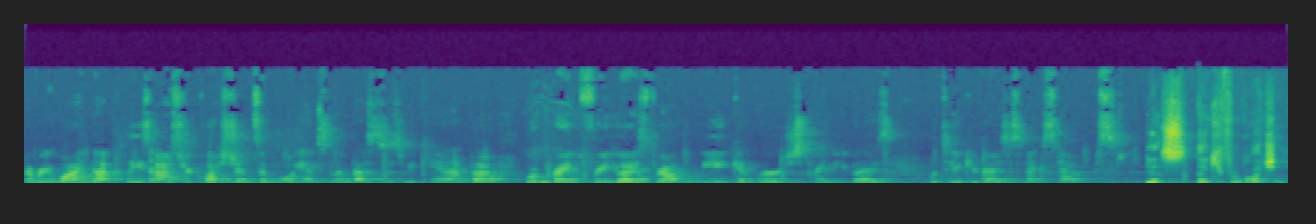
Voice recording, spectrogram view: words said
and rewind that? Please ask your questions, and we'll answer them best as we can. But we're praying for you guys throughout the week, and we're just praying that you guys will take your guys' next steps. Yes, thank you for watching.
